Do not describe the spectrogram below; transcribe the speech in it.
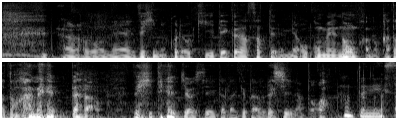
なるほどね。ぜひねこれを聞いてくださってるねお米農家の方とかねいたらぜひ提供していただけたら嬉しいなと。本当にです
